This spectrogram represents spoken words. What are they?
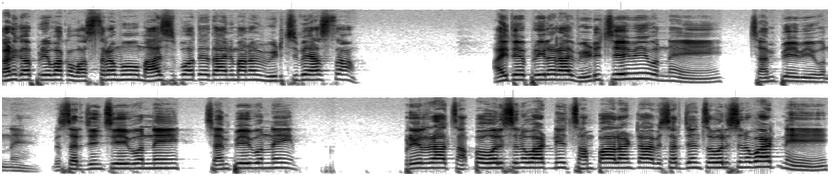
కనుక ప్రియ ఒక వస్త్రము మాసిపోతే దాన్ని మనం విడిచివేస్తాం. అయితే ప్రియులరా విడిచేవి ఉన్నాయి చంపేవి ఉన్నాయి విసర్జించేవి ఉన్నాయి చంపేవి ఉన్నాయి. ప్రియులరా చంపవలసిన వాటిని చంపాలంట విసర్జించవలసిన వాటిని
